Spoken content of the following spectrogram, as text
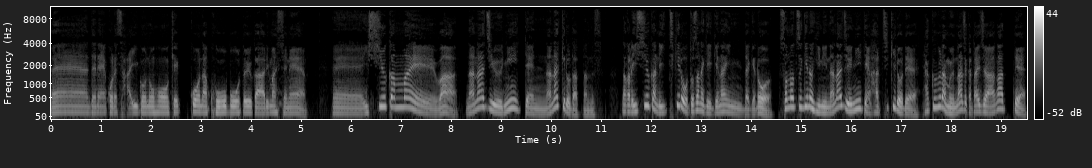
えー、でね、これ最後の方結構な攻防というかありましてね、えー、1週間前は72.7キロだったんです。だから1週間で1キロ落とさなきゃいけないんだけど、その次の日に72.8キロで100グラムなぜか体重上がって、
